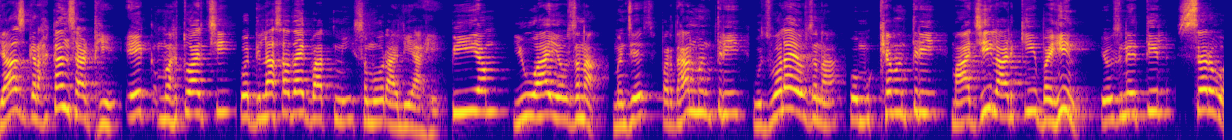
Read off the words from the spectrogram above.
गॅस ग्राहकांसाठी एक महत्वाची व दिलासादायक बातमी समोर आली आहे. पीएम यू आय योजना म्हणजेच प्रधानमंत्री उज्ज्वला योजना व मुख्यमंत्री माझी लाडकी बहीण योजनेतील सर्व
